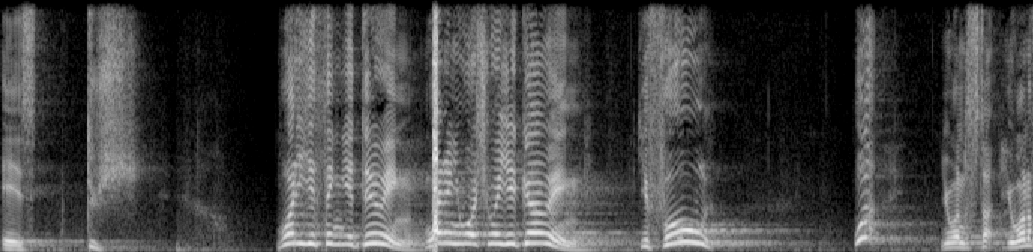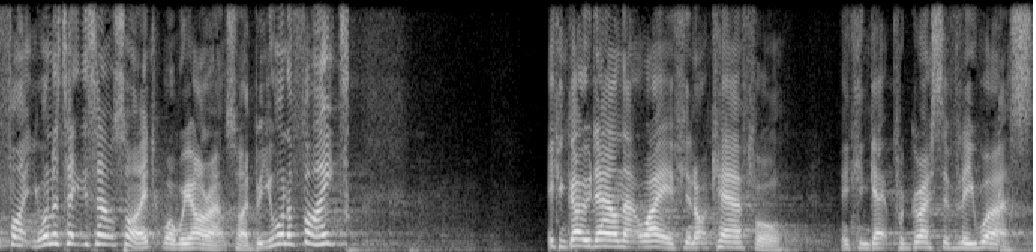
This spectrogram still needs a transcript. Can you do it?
is. What do you think you're doing? Why don't you watch where you're going? You fool. What? You want to start, you want to fight? You want to take this outside? Well, we are outside, but you want to fight? It can go down that way if you're not careful. It can get progressively worse.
